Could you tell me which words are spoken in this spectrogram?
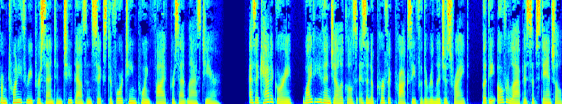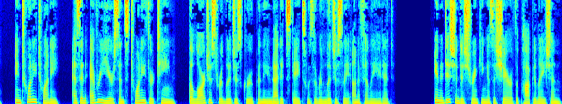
from 23% in 2006 to 14.5% last year. As a category, white evangelicals isn't a perfect proxy for the religious right, but the overlap is substantial. In 2020, as in every year since 2013, the largest religious group in the United States was the religiously unaffiliated. In addition to shrinking as a share of the population,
